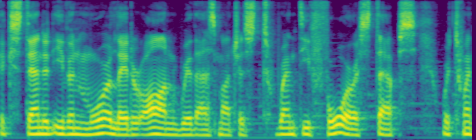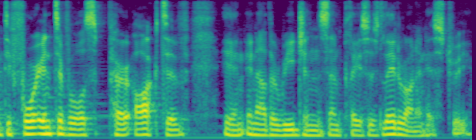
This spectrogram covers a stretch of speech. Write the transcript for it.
extended even more later on with as much as 24 steps or 24 intervals per octave in, in other regions and places later on in history.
